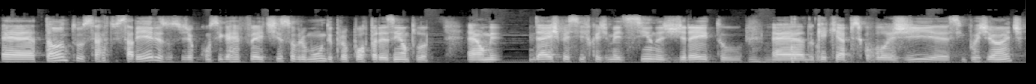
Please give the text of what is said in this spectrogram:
é, tanto certos saberes, ou seja, consiga refletir sobre o mundo e propor, por exemplo, é, uma ideia específica de medicina, de direito, uhum. é, do que, que é a psicologia, assim por diante,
